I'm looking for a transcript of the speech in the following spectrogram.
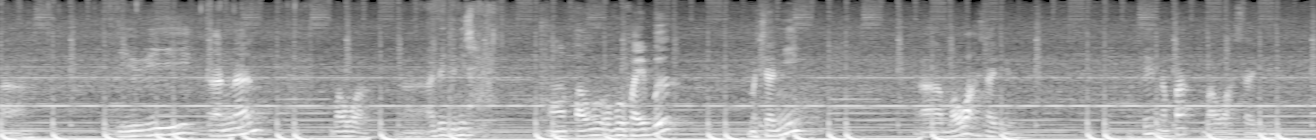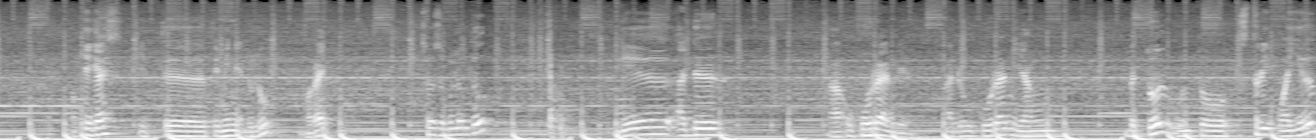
Ha, kiri kanan bawah. Ha, ada jenis ha, power over fiber. Macam ni ha, bawah saja. Ok nampak? Bawah saja. Ok guys kita terminate dulu. Alright. So sebelum tu dia ada uh, ukuran dia ada ukuran yang betul untuk strip wire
